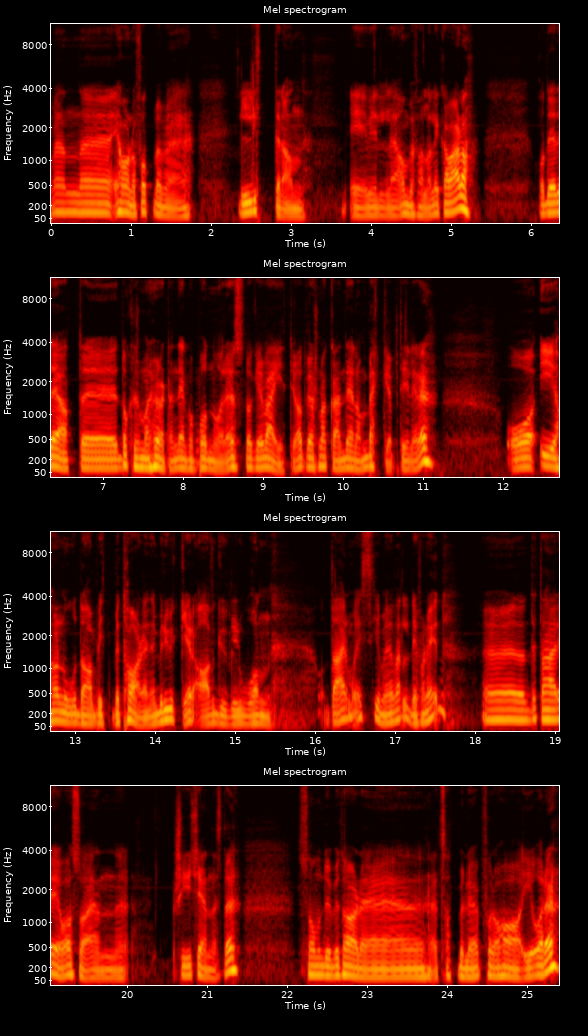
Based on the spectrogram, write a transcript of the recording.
Men eh, jeg har nå fått med meg litt rann jeg vil anbefale likevel, da. Og det er det at eh, dere som har hørt en del på poden vår, dere vet jo at vi har snakka en del om backup tidligere. Og jeg har nå da blitt betalende bruker av Google One. Og der må jeg si meg veldig fornøyd. Uh, dette her er jo altså en skitjeneste som du betaler et satt beløp for å ha i året.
